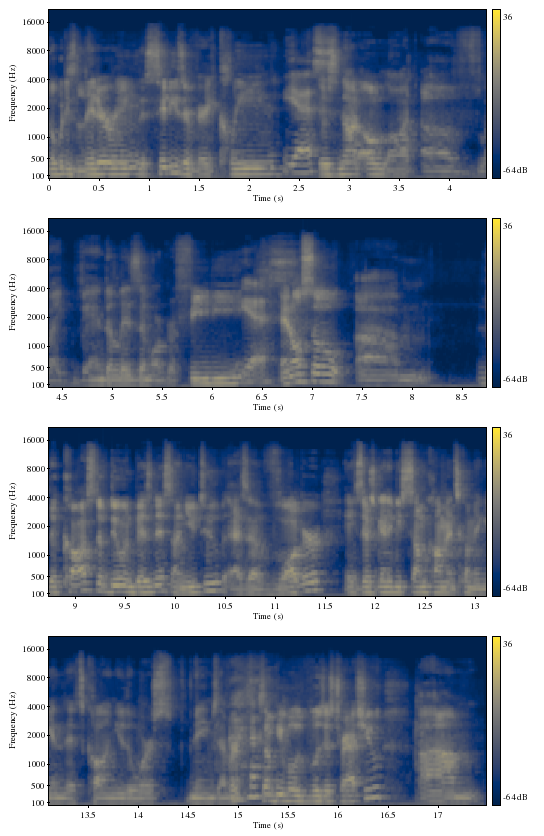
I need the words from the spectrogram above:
Nobody's littering. The cities are very clean. Yes. There's not a lot of like vandalism or graffiti. Yes. And also, um, the cost of doing business on YouTube as a vlogger is there's going to be some comments coming in that's calling you the worst names ever. some people will just trash you. Um,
